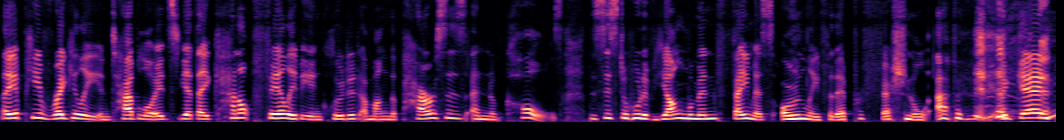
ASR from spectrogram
They appear regularly in tabloids, yet they cannot fairly be included among the Parises and Nicoles, the sisterhood of young women famous only for their professional apathy. Again,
